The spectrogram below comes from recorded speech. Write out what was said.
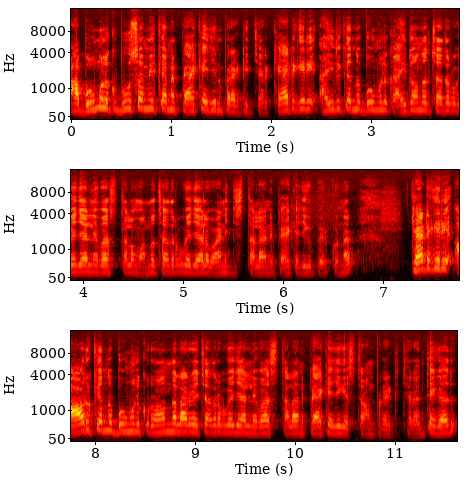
ఆ భూములకు భూ సమీకరణ ప్యాకేజీని ప్రకటించారు. కేటగిరీ ఐదు కింద భూములకు ఐదు వందల చదరపు గజాల నివాస స్థలం వంద చదరపు గజాల వాణిజ్య స్థలాన్ని ప్యాకేజీకి పేర్కొన్నారు. కేటగిరీ ఆరు కింద భూములకు రెండు వందల అరవై చదరపు గజాల నివాస స్థలాన్ని ప్యాకేజీకి ఇస్తామని ప్రకటించారు. అంతేకాదు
